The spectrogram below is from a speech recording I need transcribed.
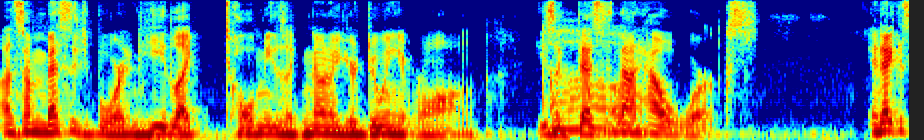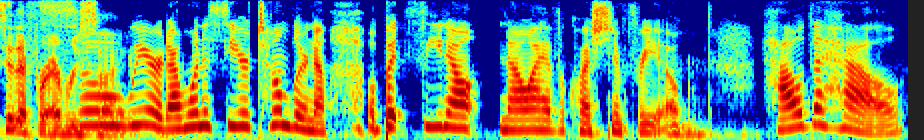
on some message board, and he like told me he's like, no, no, you're doing it wrong. He's like, this is not Oh. how it works. And I can say that for That's every so site. weird. I want to see your Tumblr now. Oh, but see now, now I have a question for you. Mm-hmm. How the hell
